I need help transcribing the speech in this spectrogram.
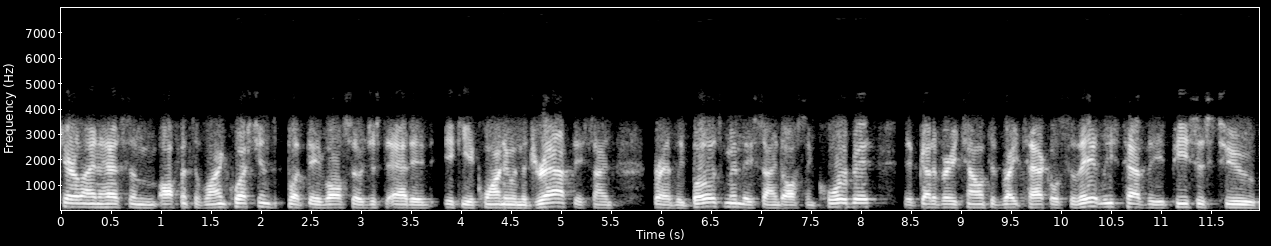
Carolina has some offensive line questions, but they've also just added Ike Ekwonu in the draft. They signed Bradley Bozeman. They signed Austin Corbett. They've got a very talented right tackle, so they at least have the pieces to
